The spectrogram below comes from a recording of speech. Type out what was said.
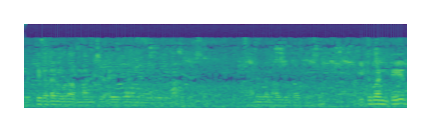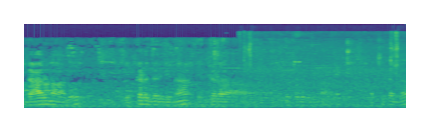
వ్యక్తిగతంగా కూడా మంచి చేస్తాం. అన్ని విధాలు ఆలోచన చేస్తాం. ఇటువంటి దారుణాలు ఎక్కడ జరిగినా ఎక్కడ జరిగినా ఖచ్చితంగా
